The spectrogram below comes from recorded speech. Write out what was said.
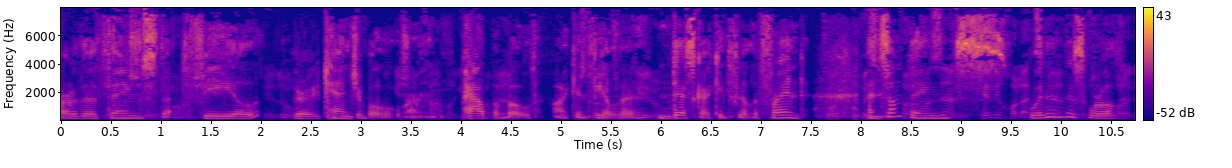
are the things that feel very tangible, palpable? I can feel the desk, I can feel the friend, and some things within this world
